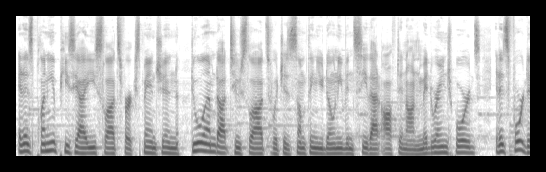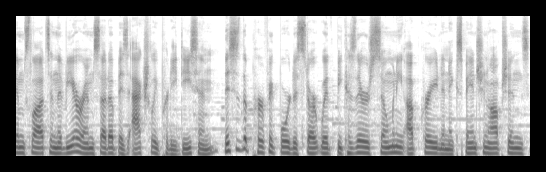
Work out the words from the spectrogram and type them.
It has plenty of PCIe slots for expansion, dual M.2 slots, which is something you don't even see that often on mid-range boards. It has 4 DIMM slots and the VRM setup is actually pretty decent. This is the perfect board to start with because there are so many upgrade and expansion options.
